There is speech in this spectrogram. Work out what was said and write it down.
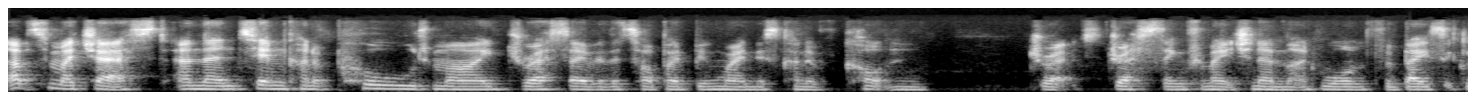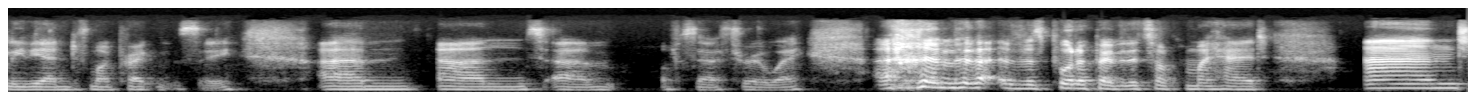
up to my chest. And then tim kind of pulled my dress over the top. I'd been wearing this kind of cotton dress dress thing from h&m that i'd worn for basically the end of my pregnancy. Um and um obviously i threw away. Um that was pulled up over the top of my head. And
